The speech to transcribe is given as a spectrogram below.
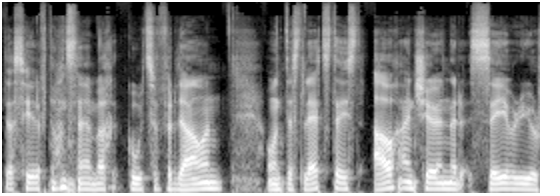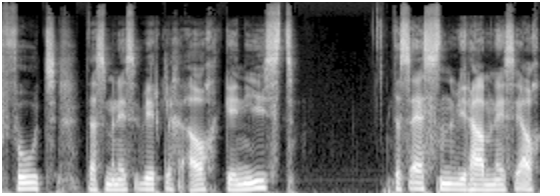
Das hilft uns nämlich gut zu verdauen. Und das letzte ist auch ein schöner Savor Your Food, dass man es wirklich auch genießt. Das Essen, wir haben es ja auch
